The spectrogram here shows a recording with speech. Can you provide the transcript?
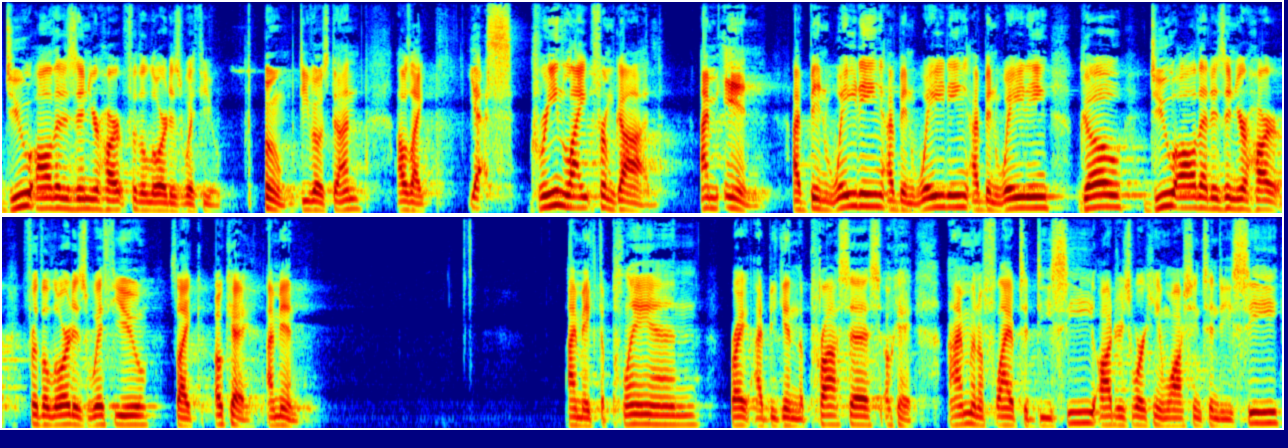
do all that is in your heart, for the Lord is with you. Boom, Devo's done. I was like, Yes, green light from God. I'm in. I've been waiting, I've been waiting, I've been waiting. Go, do all that is in your heart, for the Lord is with you. It's like, okay, I'm in. I make the plan, right? I begin the process. Okay, I'm going to fly up to DC. Audrey's working in Washington, DC.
